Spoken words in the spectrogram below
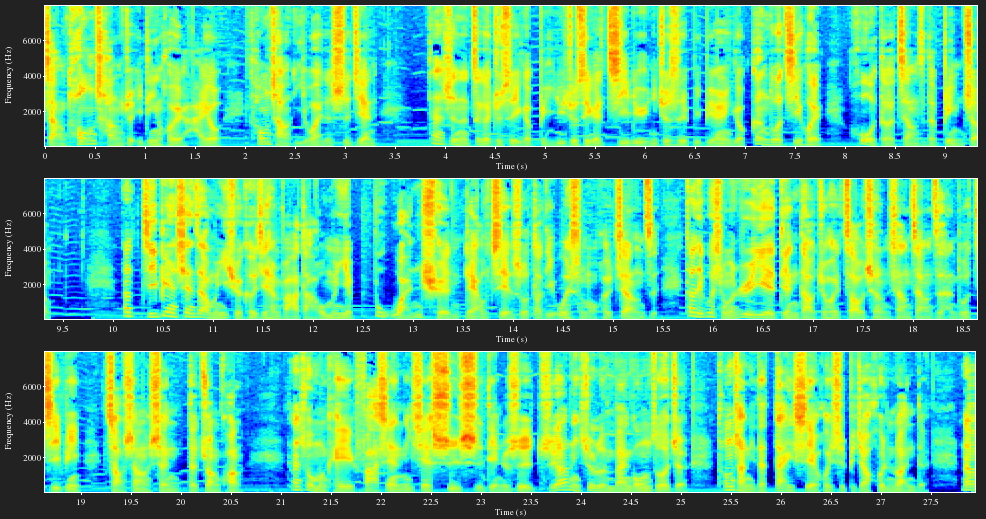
讲通常就一定会还有通常以外的时间。但是呢，这个就是一个比率，就是一个几率，你就是比别人有更多机会获得这样子的病症。那即便现在我们医学科技很发达，我们也不完全了解说到底为什么会这样子，到底为什么日夜颠倒就会造成像这样子很多疾病早上升的状况。但是我们可以发现一些事实点，就是只要你是轮班工作者，通常你的代谢会是比较混乱的。那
